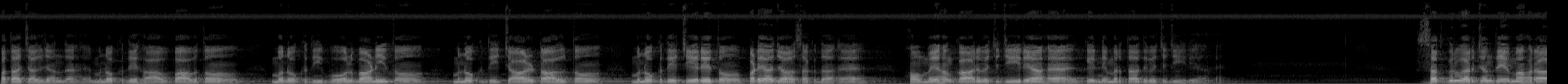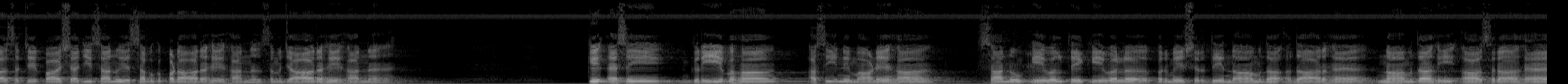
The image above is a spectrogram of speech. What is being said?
ਪਤਾ ਚੱਲ ਜਾਂਦਾ ਹੈ, ਮਨੁੱਖ ਦੇ ਹਾਵ ਭਾਵ ਤੋਂ, ਮਨੁੱਖ ਦੀ ਬੋਲ ਬਾਣੀ ਤੋਂ, ਮਨੁੱਖ ਦੀ ਚਾਲ ਢਾਲ ਤੋਂ, ਮਨੁੱਖ ਦੇ ਚਿਹਰੇ ਤੋਂ ਪੜਿਆ ਜਾ ਸਕਦਾ ਹੈ। ਹਉਮੈ ਹੰਕਾਰ ਵਿੱਚ ਜੀ ਰਿਹਾ ਹੈ ਕਿ ਨਿਮਰਤਾ ਦੇ ਵਿੱਚ ਜੀ ਰਿਹਾ ਹੈ। ਸਤਿਗੁਰੂ ਅਰਜਨ ਦੇਵ ਮਹਾਰਾਜ, ਸੱਚੇ ਪਾਤਸ਼ਾਹ ਜੀ, ਸਾਨੂੰ ਇਹ ਸਬਕ ਪੜ੍ਹਾ ਰਹੇ ਹਨ, ਸਮਝਾ ਰਹੇ ਹਨ ਕਿ ਅਸੀਂ ਗਰੀਬ ਹਾਂ, ਅਸੀਂ ਨਿਮਾਣੇ ਹਾਂ, ਸਾਨੂੰ ਕੇਵਲ ਤੇ ਕੇਵਲ ਪਰਮੇਸ਼ਰ ਦੇ ਨਾਮ ਦਾ ਆਧਾਰ ਹੈ, ਨਾਮ ਦਾ ਹੀ ਆਸਰਾ ਹੈ।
